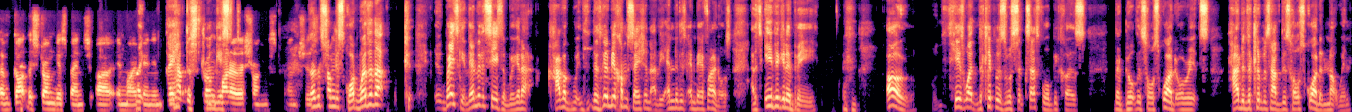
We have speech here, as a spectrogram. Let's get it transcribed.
They've got the strongest bench, uh, in my Like, opinion. They have the strongest. One of the strongest benches. They're the strongest squad. Whether that basically at the end of the season, we're gonna have a. There's gonna be a conversation at the end of this NBA Finals, and it's either gonna be, oh, here's why the Clippers were successful because they built this whole squad, or it's how did the Clippers have this whole squad and not win?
